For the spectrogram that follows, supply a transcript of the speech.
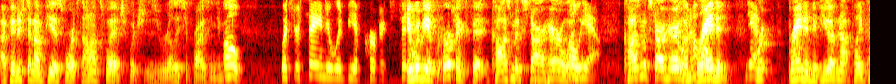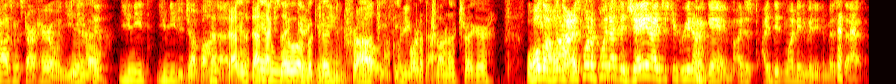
I finished it on PS4. It's not on Switch, which is really surprising to me. Oh, but you're saying it would be a perfect fit. it would be a Switch. perfect fit. Cosmic Star Heroine. Oh yeah, Cosmic Star Heroine. Well, oh, Brandon. yeah. Br- Brandon, if you have not played Cosmic Star Heroine, you need to you need you need to jump on That's- that. that's- in, that's in actually a lieu of good a good game. cr- I'll PC port of that. Chrono Trigger. Well, hold on, hold on. I just want to point out that Jay and I just agreed on a game. I just I didn't want anybody to miss that.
